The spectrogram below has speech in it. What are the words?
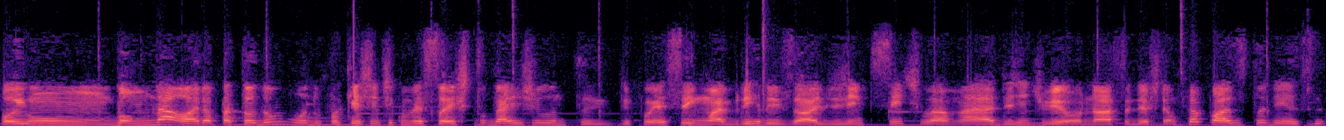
foi um bom na hora para todo mundo, porque a gente começou a estudar junto. E foi assim, um abrir dos olhos, a gente se sentiu amado, a gente viu, nossa, Deus tem um propósito nisso.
